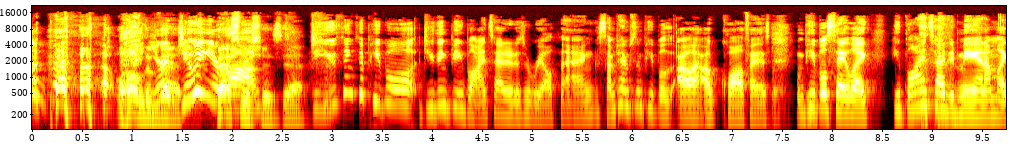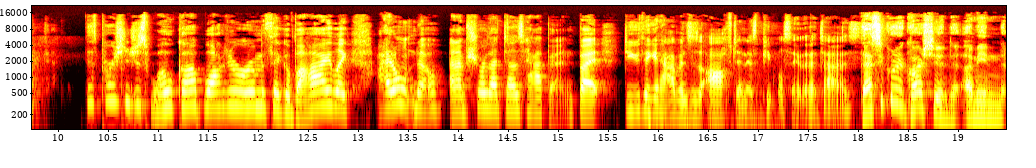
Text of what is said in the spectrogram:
the best. All the You're best. doing it Best wrong. wishes, yeah. Do you think that people? Do you think being blindsided is a real thing? Sometimes when people, I'll, I'll qualify this. When people say like he blindsided me, and I'm like, this person just woke up, walked into a room, and said goodbye. Like I don't know, and I'm sure that does happen. But do you think it happens as often as people say that it does? That's a great question. I mean,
